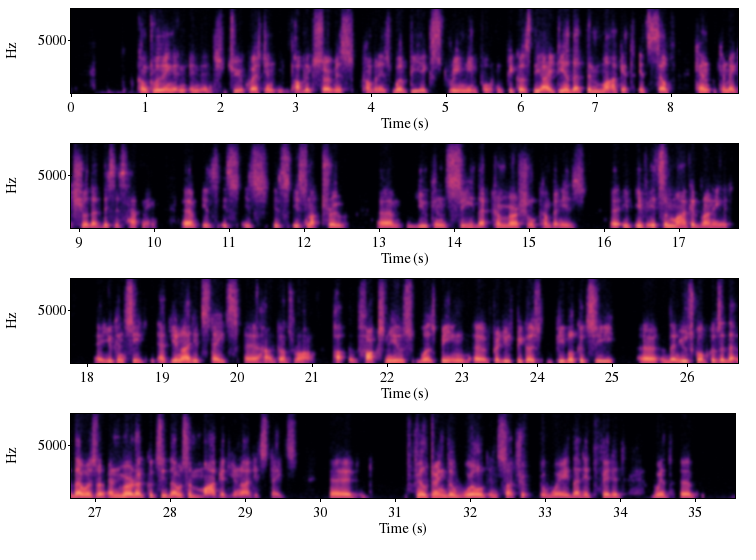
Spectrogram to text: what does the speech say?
Concluding in, in, to your question, public service companies will be extremely important because the idea that the market itself can, can make sure that this is happening um, is, is, is, is, is not true. Um, you can see that commercial companies, uh, if, if it's a market running it, uh, you can see at United States uh, how it goes wrong. Fox News was being uh, produced because people could see uh, the News Corp see that there was a, and Murdoch could see there was a market United States, uh, filtering the world in such a way that it fitted with uh,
